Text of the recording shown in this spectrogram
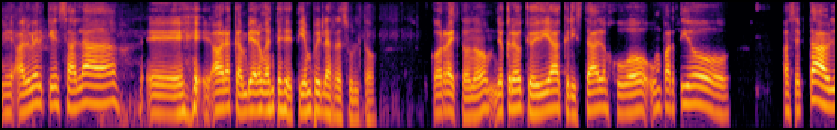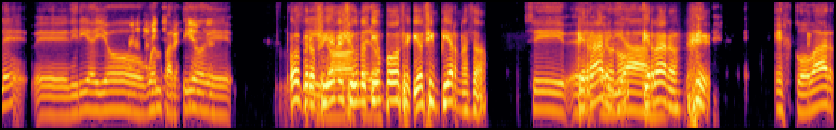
Eh, al ver que es salada, eh, ahora cambiaron antes de tiempo y les resultó. Correcto, ¿no? Yo creo que hoy día Cristal jugó un partido aceptable, eh, diría yo, Bueno, buen partido de... Oh, pero Sí, si ya en el segundo pero- tiempo se quedó sin piernas, ¿ah? Sí, Qué eh, raro, ¿no? día- Qué raro. Escobar,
